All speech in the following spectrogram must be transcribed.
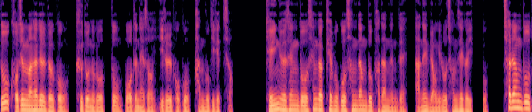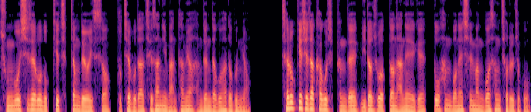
또 거짓말하길 들고 그 돈으로 또 뭐든 해서 일을 보고 반복이겠죠. 개인회생도 생각해보고 상담도 받았는데 아내 명의로 전세가 있고 차량도 중고 시세로 높게 측정되어 있어 부채보다 재산이 많다며 안 된다고 하더군요. 새롭게 시작하고 싶은데 믿어주었던 아내에게 또 한 번의 실망과 상처를 주고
